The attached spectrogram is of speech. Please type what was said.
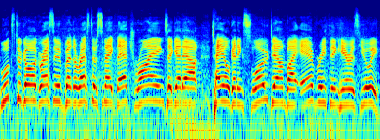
looks to go aggressive, but the rest of Snake, they're trying to get out. Tale getting slowed down by everything here as Huey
